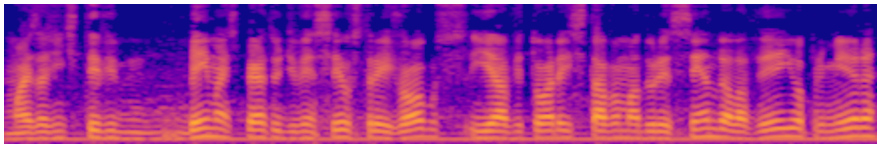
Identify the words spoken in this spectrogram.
mas a gente teve bem mais perto de vencer os três jogos e a vitória estava amadurecendo, ela veio a primeira,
